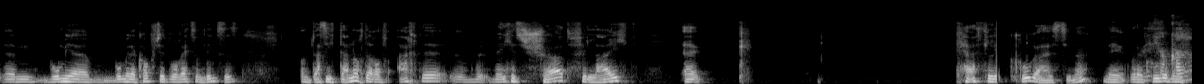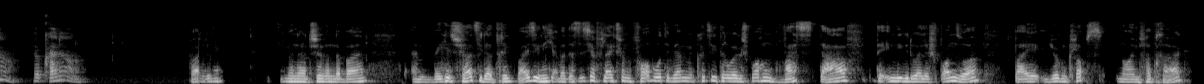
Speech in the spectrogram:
ähm, wo, mir, wo mir der Kopf steht, wo rechts und links ist. Und dass ich dann noch darauf achte, welches Shirt vielleicht äh, Kathleen Kruger heißt sie, ne? Nee, oder ich habe keine Ahnung. Ich habe keine Ahnung. Die Managerin dabei. Ähm, welches Shirt sie da trägt, weiß ich nicht, aber das ist ja vielleicht schon ein Vorbote. Wir haben kürzlich darüber gesprochen, was darf der individuelle Sponsor bei Jürgen Klopps neuem Vertrag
